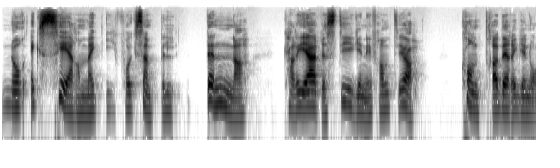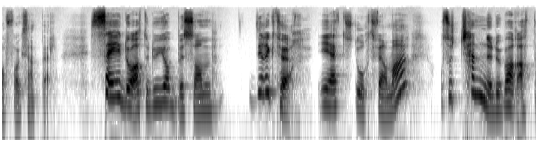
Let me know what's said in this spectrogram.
når jeg ser meg i f.eks. denne karrierestigen i framtida, kontra der jeg er nå, f.eks. Si da at du jobber som direktør i et stort firma, og så kjenner du bare at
